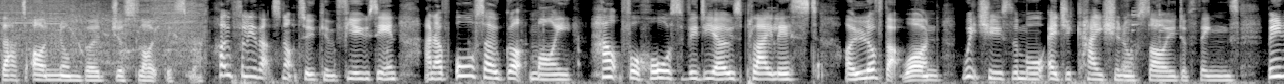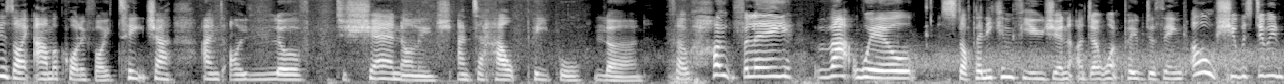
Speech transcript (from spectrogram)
that are numbered just like this one. Hopefully that's not too confusing. And I've also got my helpful horse videos playlist. I love that one, which is the more educational side of things. Being as I am a qualified teacher and I love to share knowledge and to help people learn. So hopefully that will stop any confusion. I don't want people to think, oh, she was doing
